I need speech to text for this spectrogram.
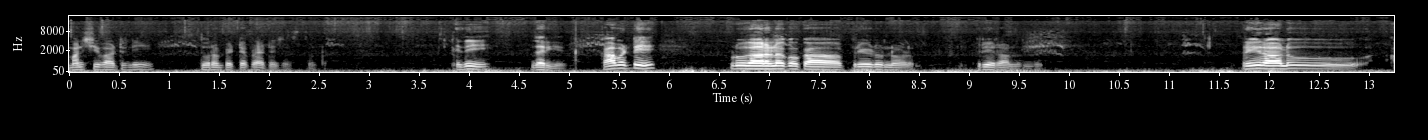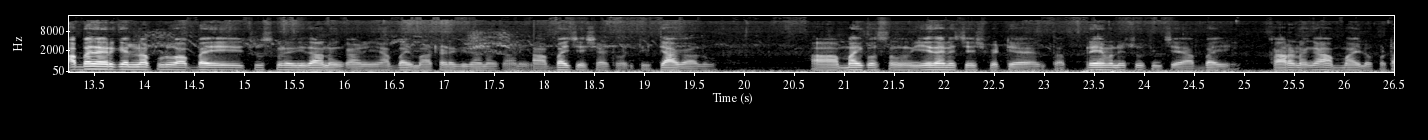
మనిషి వాటిని దూరం పెట్టే ప్రయత్నం చేస్తుంటాడు ఇది జరిగేది. కాబట్టి ఇప్పుడు ఉదాహరణకు ఒక ప్రియుడు ఉన్నాడు ప్రియురాలు ఉంది. ప్రియురాలు అబ్బాయి దగ్గరికి వెళ్ళినప్పుడు అబ్బాయి చూసుకునే విధానం కానీ అబ్బాయి మాట్లాడే విధానం కానీ ఆ అబ్బాయి చేసేటువంటి త్యాగాలు ఆ అమ్మాయి కోసం ఏదైనా చేసి పెట్టేంత ప్రేమని చూపించే అబ్బాయి కారణంగా అమ్మాయి లోపల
